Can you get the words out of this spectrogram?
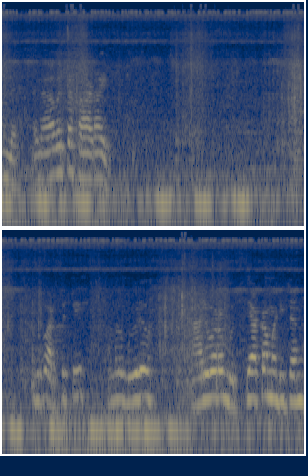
ഇല്ലേ എല്ലാവരുടെ കാടായി. ഇത് പറിച്ചിട്ട് നമ്മൾ വീട് നാലുപുറം വൃത്തിയാക്കാൻ വേണ്ടിയിട്ടാണ്.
